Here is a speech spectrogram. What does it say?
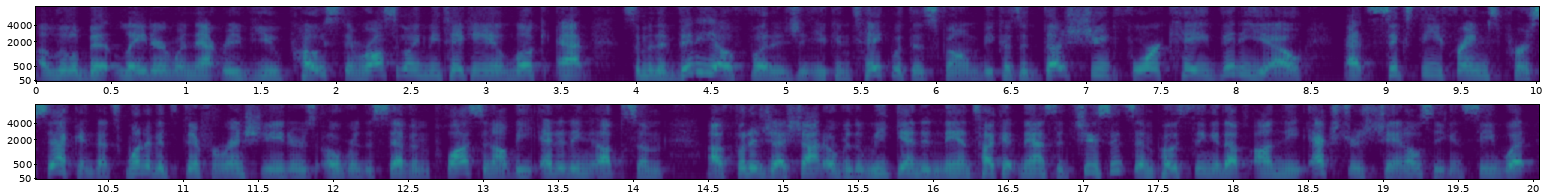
a little bit later when that review posts. And we're also going to be taking a look at some of the video footage that you can take with this phone because it does shoot 4K video at 60 frames per second. That's one of its differentiators over the 7 Plus, and I'll be editing up some uh, footage I shot over the weekend in Nantucket, Massachusetts, and posting it up on the Extras channel so you can see what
